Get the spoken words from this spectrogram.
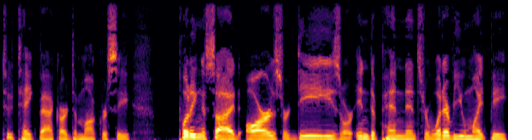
to take back our democracy. Putting aside R's or D's or independence or whatever you might be,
